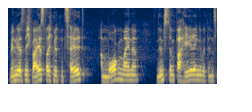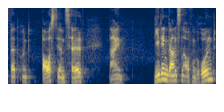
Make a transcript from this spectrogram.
wenn du jetzt nicht weißt, was ich mit einem Zelt am Morgen meine, nimmst du ein paar Heringe mit ins Bett und baust dir ein Zelt. Nein, geh dem Ganzen auf den Grund.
